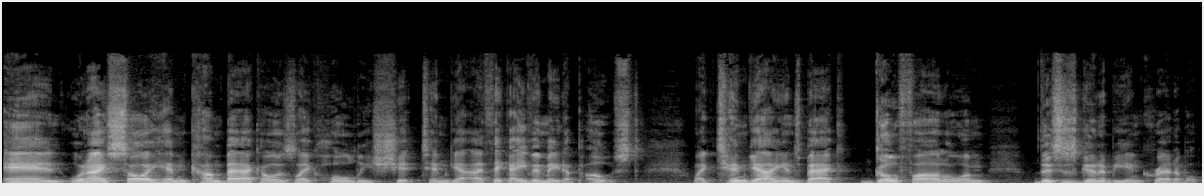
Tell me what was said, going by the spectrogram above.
And when I saw him come back, I was like, holy shit, Tim Gall. I think I even made a post. Like, Tim Galyean's back. Go follow him. This is going to be incredible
